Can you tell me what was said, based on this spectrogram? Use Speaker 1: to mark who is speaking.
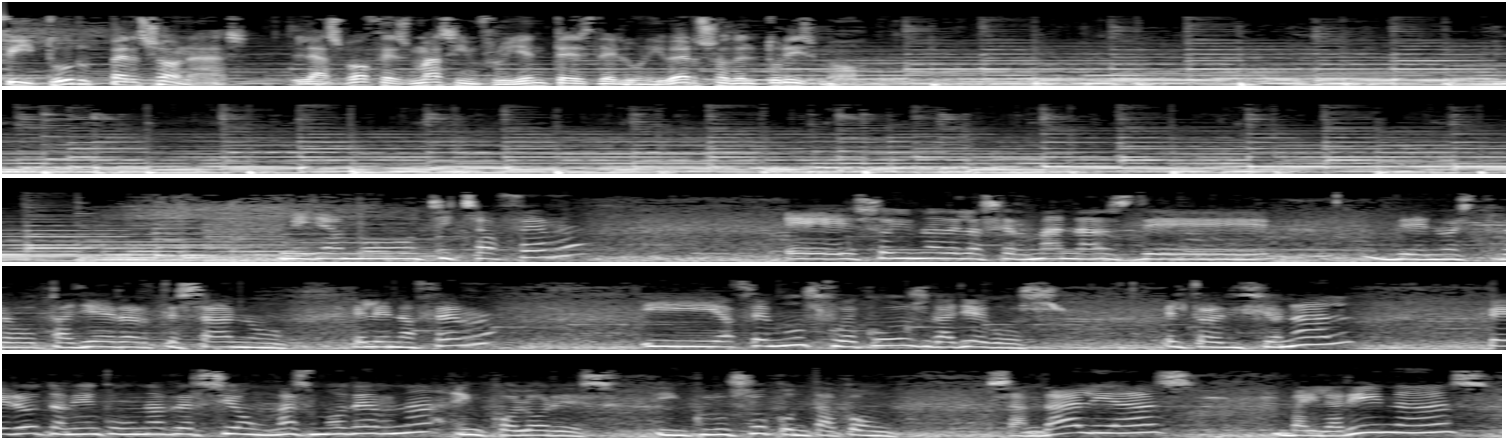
Speaker 1: Fitur Personas, las voces más influyentes del universo del turismo.
Speaker 2: Me llamo Chicha Ferro, eh, soy una de las hermanas de, de nuestro taller artesano Elena Ferro y hacemos suecos gallegos, el tradicional, pero también con una versión más moderna en colores, incluso con tacón, sandalias, bailarinas,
